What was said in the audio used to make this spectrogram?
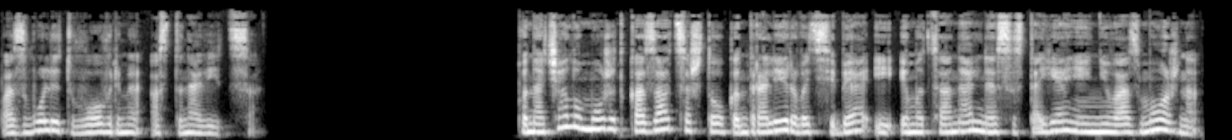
позволит вовремя остановиться. Поначалу может казаться, что контролировать себя и эмоциональное состояние невозможно,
